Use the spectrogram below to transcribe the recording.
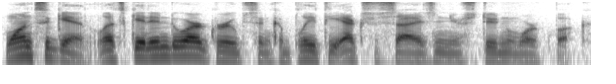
Once again, let's get into our groups and complete the exercise in your student workbook.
